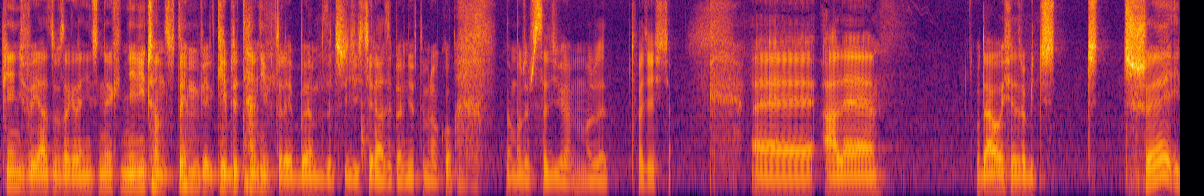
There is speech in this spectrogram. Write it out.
pięć wyjazdów zagranicznych, nie licząc w tym Wielkiej Brytanii, w której byłem ze 30 razy pewnie w tym roku. No, może przesadziłem, może 20. E, ale udało się zrobić trzy i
